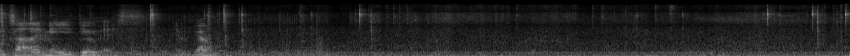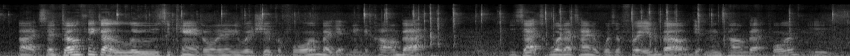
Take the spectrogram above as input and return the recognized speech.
It's not letting me do this. There we go. Alright, so I don't think I lose the candle in any way, shape, or form by getting into combat. Because that's what I kind of was afraid about getting in combat for, is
